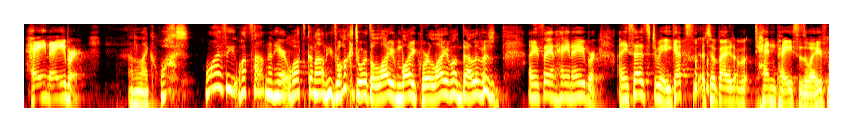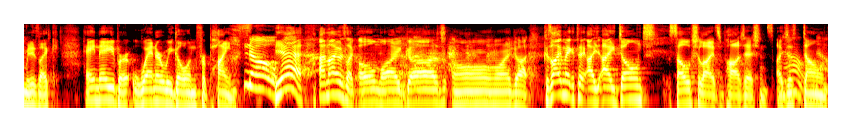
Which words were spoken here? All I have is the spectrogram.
Hey, neighbor. And I'm like, what? Why is he? What's happening here? What's going on? He's walking towards a live mic. We're live on television. And he's saying, hey, neighbor. And he says to me, he gets to about, 10 paces away from me. He's like, hey, neighbor, when are we going for pints? No. Yeah. And I was like, oh my God. Oh my God. Because I make a thing, I, I don't socialize with politicians. I just don't. no.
